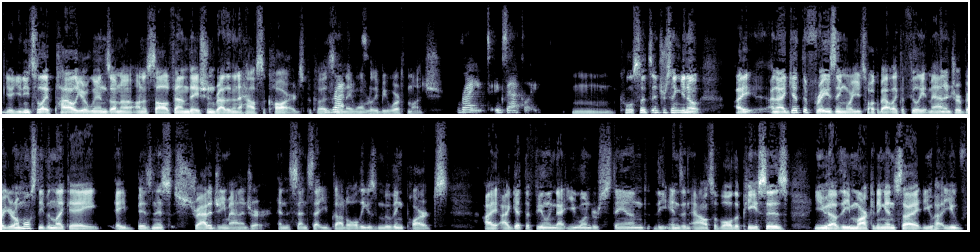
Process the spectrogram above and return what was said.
yeah, you need to like pile your wins on a on a solid foundation rather than a house of cards because right. then they won't really be worth much. Right exactly. Mm, cool. So it's interesting you know I and I get the phrasing where you talk about like affiliate manager, but you're almost even like a a business strategy manager in the sense that you've got all these moving parts. I, I get the feeling that you understand the ins and outs of all the pieces. You have the marketing insight. You ha- you've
